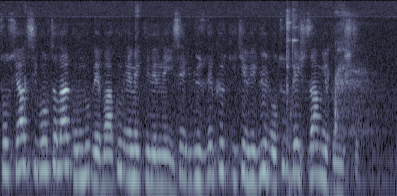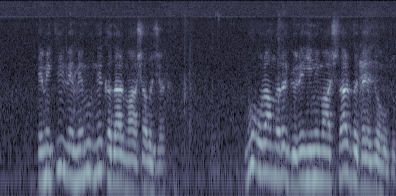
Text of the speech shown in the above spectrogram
Sosyal Sigortalar Kurumu ve Bağkur emeklilerine ise %42,35 zam yapılmıştı. Emekli ve memur ne kadar maaş alacak? Bu oranlara göre yeni maaşlar da belli oldu.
